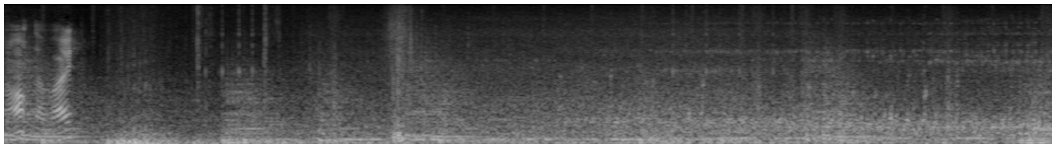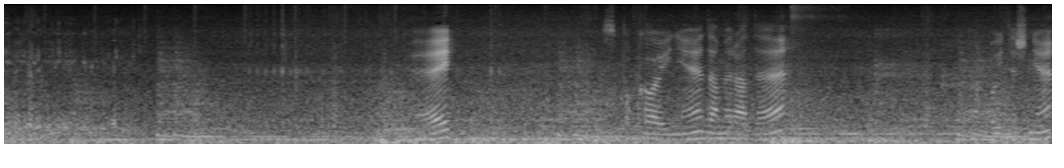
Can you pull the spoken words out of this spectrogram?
No, dawaj. Damy radę. Albo i też nie.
